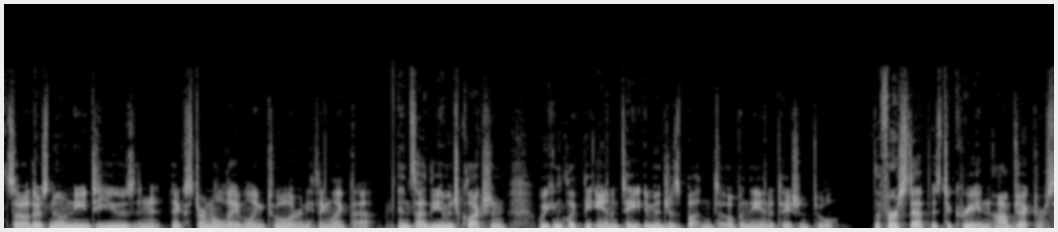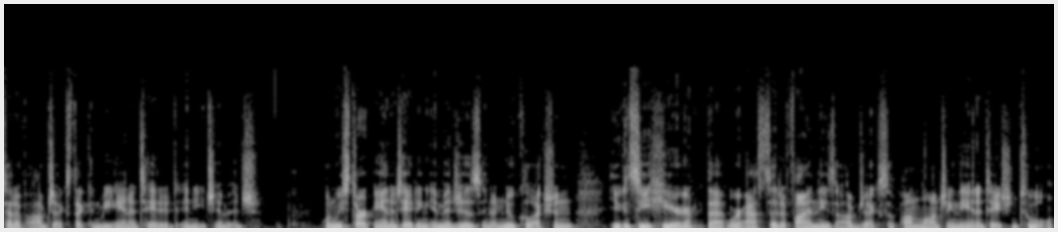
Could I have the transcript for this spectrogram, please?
so there's no need to use an external labeling tool or anything like that. Inside the image collection, we can click the Annotate Images button to open the annotation tool. The first step is to create an object or set of objects that can be annotated in each image. When we start annotating images in a new collection, you can see here that we're asked to define these objects upon launching the annotation tool.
